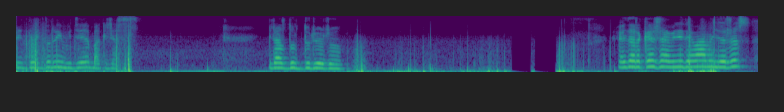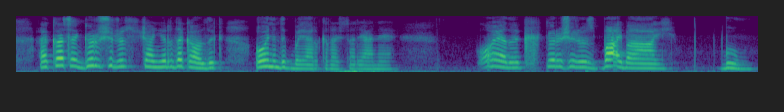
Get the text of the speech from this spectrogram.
bir durdurayım videoya bakacağız. Biraz durduruyorum. Evet arkadaşlar video devam ediyoruz. Arkadaşlar görüşürüz. Şu an yarıda kaldık. Oynadık bayağı arkadaşlar yani. Oynadık. Görüşürüz. Bay bay. Boom.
